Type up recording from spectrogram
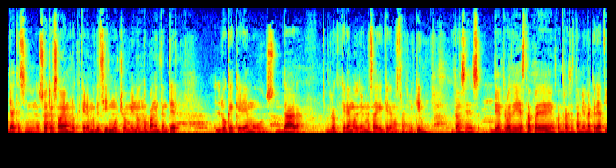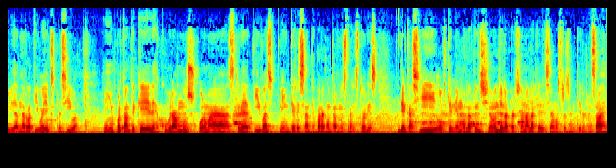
ya que si nosotros sabemos lo que queremos decir, mucho menos nos van a entender lo que queremos dar, lo que queremos, el mensaje que queremos transmitir. Entonces, dentro de esta puede encontrarse también la creatividad narrativa y expresiva es importante que descubramos formas creativas e interesantes para contar nuestras historias, ya que así obtenemos la atención de la persona a la que deseamos transmitir el mensaje.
